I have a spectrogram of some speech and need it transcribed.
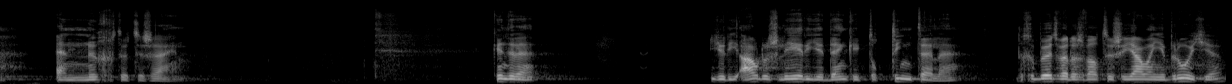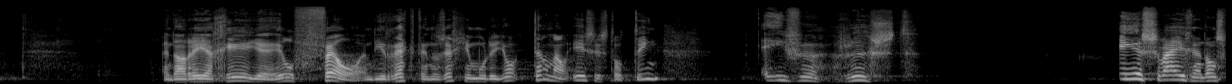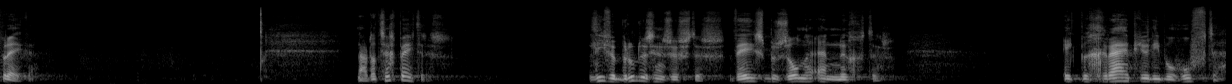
en nuchter te zijn. Kinderen, jullie ouders leren je denk ik tot tien tellen. Er gebeurt wel eens wat tussen jou en je broertje. En dan reageer je heel fel en direct. En dan zegt je moeder, joh, tel nou eerst eens tot tien. Even rust. Eerst zwijgen en dan spreken. Nou, dat zegt Petrus. Lieve broeders en zusters, wees bezonnen en nuchter. Ik begrijp jullie behoefte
